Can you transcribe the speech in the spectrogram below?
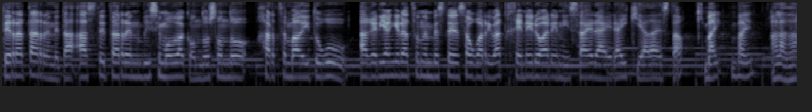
terratarren eta aztetarren bizimoduak ondo ondo jartzen baditugu agerian geratzen den beste ezaugarri bat generoaren izaera eraikia da, ezta? Bai, bai, hala da.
